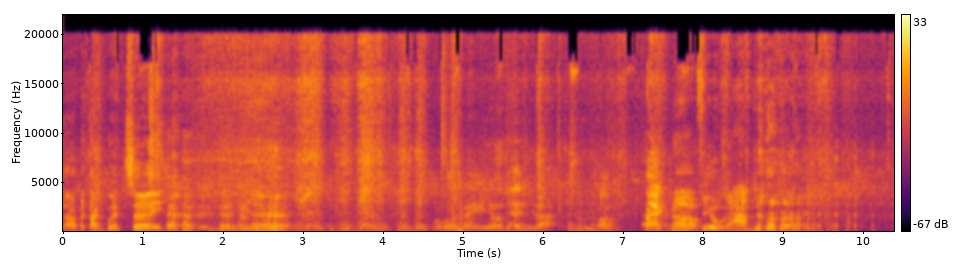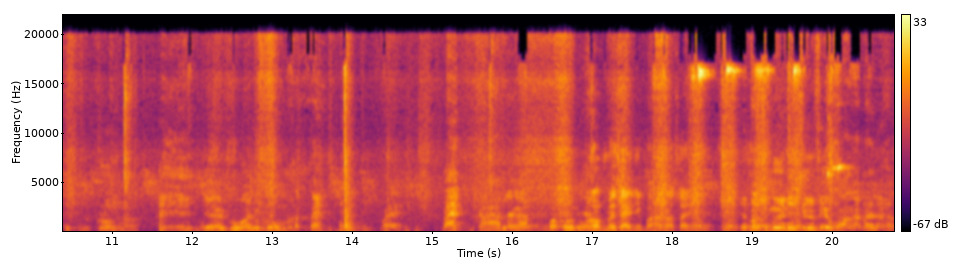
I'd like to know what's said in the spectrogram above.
แล้วเอาไปตักเปิดเซยเออโอ้ยไม่ยอมเท่นอยู่ละว่าแป๊กเนาะฟิวขาดเนาะลูกกลมเนาะเอ้ยกูอนุกรมบักแป๊ก แปลก แป๊กขาดเลยครับบ่สนครรับถไม่ใส่นี่บ่ฮันเอาใส่นี่ เห็นบ่ทุกมือนี่ซื้อฟิวกองกันไว้แล้วครับ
